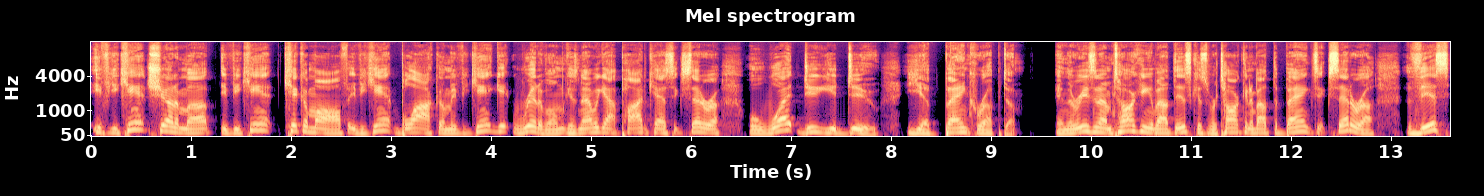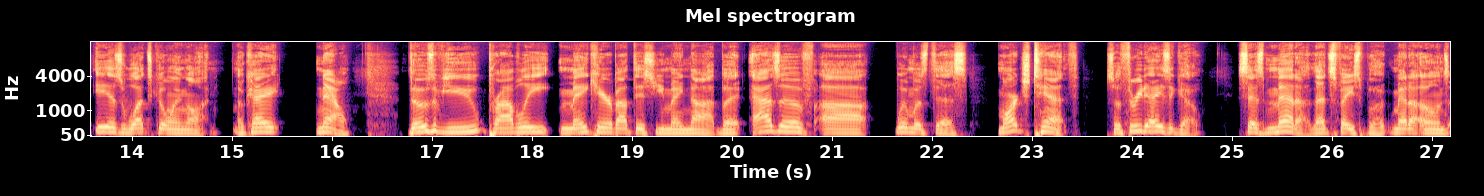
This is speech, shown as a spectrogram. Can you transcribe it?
if you can't shut them up, if you can't kick them off, if you can't block them, if you can't get rid of them, because now we got podcasts, etc. Well, what do you do? You bankrupt them. And the reason I'm talking about this, because we're talking about the banks, et cetera, this is what's going on. Okay. Now, those of you probably may care about this, you may not. But as of uh, when was this? March 10th. So three days ago, says Meta, that's Facebook. Meta owns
